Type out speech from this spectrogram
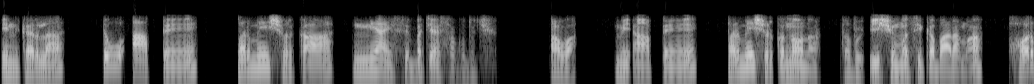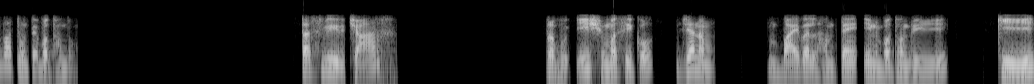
इन करला तो वो आप ते परमेश्वर का न्याय से बचा सको छ आवा, मैं आप ते परमेश्वर को नौना प्रभु यीशु मसीह का बारा में हर बातों ते बतौंदू तस्वीर चार। प्रभु यीशु मसीह को जन्म। बाइबल हमते इन बतौंदी कि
